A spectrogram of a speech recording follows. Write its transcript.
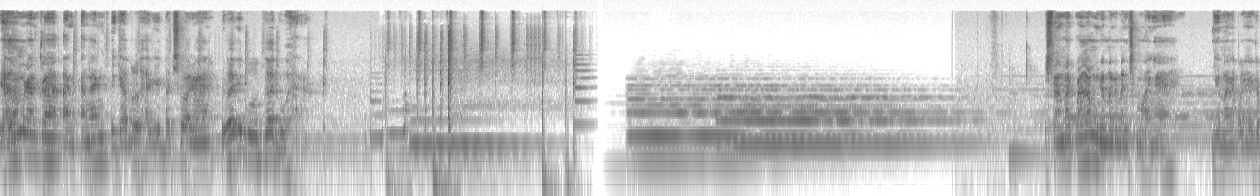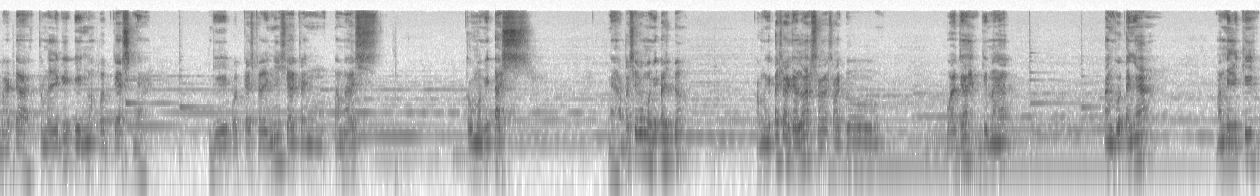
dalam rangka angan-angan 30 hari bersuara 2022. Selamat malam teman-teman semuanya Gimana pun yang berada Kembali lagi di Podcastnya Di podcast kali ini saya akan membahas Komunitas Nah apa sih komunitas itu? Komunitas adalah salah satu wadah di mana anggotanya memiliki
